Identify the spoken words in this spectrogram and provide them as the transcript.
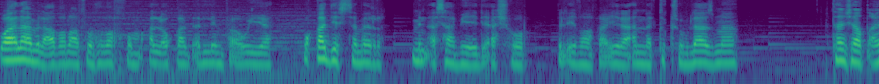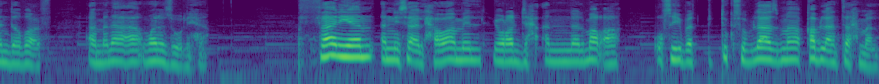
وآلام العضلات وتضخم العقد الليمفاوية وقد يستمر من أسابيع لأشهر. بالإضافة إلى أن التوكسوبلازما تنشط عند ضعف المناعة ونزولها. ثانيا النساء الحوامل يرجح أن المرأة أصيبت بالتوكسوبلازما قبل أن تحمل.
